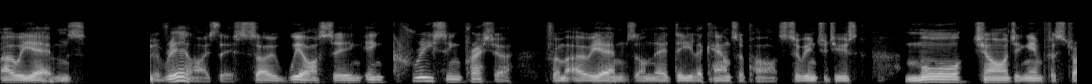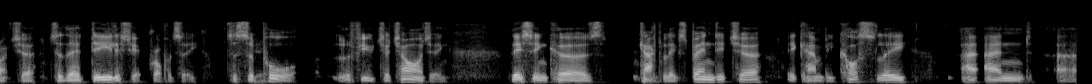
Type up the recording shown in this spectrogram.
OEMs realize this. So, we are seeing increasing pressure from OEMs on their dealer counterparts to introduce more charging infrastructure to their dealership property to support the future charging. This incurs capital expenditure, it can be costly, and uh,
